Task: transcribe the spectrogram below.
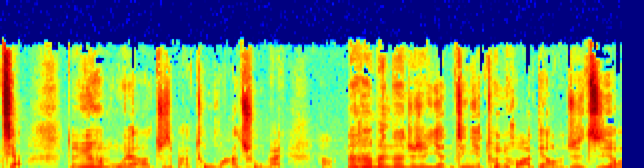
脚，对，因为他们为了就是把土挖出来，好，那他们呢就是眼睛也退化掉了，就是只有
